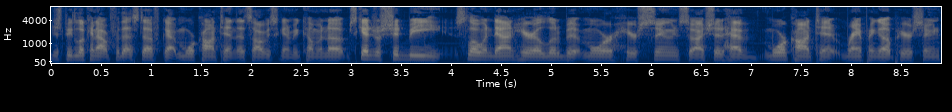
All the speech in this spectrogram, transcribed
just be looking out for that stuff. Got more content that's obviously going to be coming up. Schedule should be slowing down here a little bit more here soon, so I should have more content ramping up here soon.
